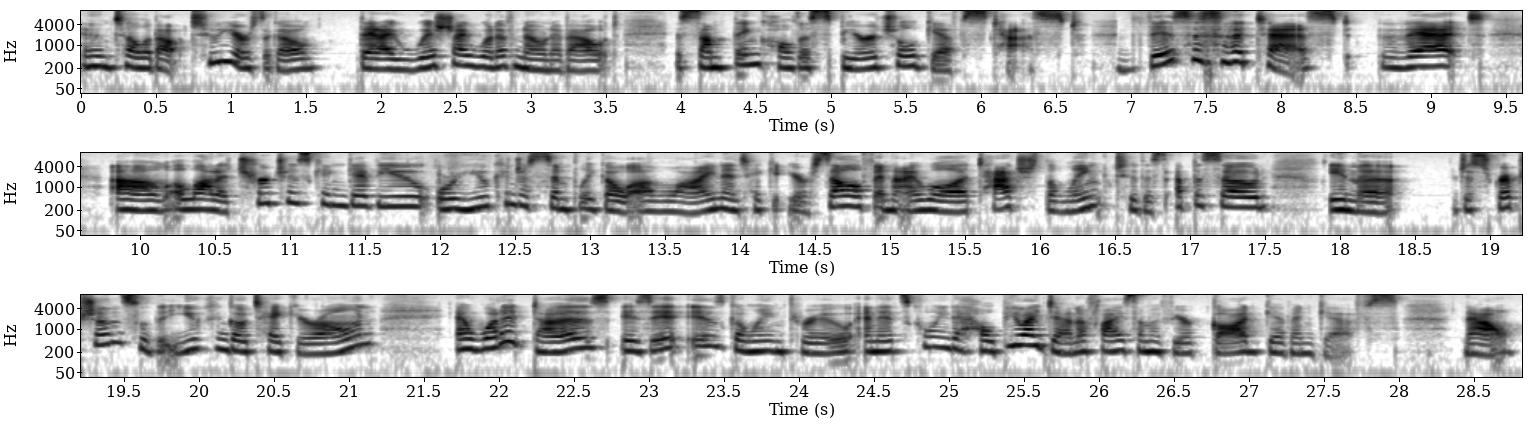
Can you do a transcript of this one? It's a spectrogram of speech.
until about two years ago that I wish I would have known about is something called a spiritual gifts test. This is a test that um, a lot of churches can give you, or you can just simply go online and take it yourself. And I will attach the link to this episode in the description so that you can go take your own. And what it does is it is going through and it's going to help you identify some of your God given gifts. Now,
